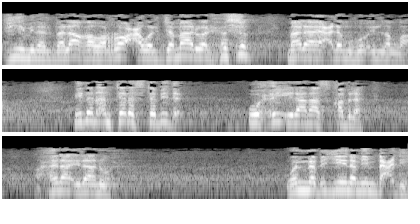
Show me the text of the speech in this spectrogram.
فيه من البلاغة والروعة والجمال والحسن ما لا يعلمه إلا الله. إذا أنت لست بدع. أوحي إلى ناس قبلك. أوحينا إلى نوح. والنبيين من بعده.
